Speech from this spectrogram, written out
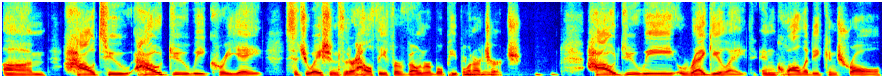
um, how to how do we create situations that are healthy for vulnerable people mm-hmm. in our mm-hmm. church. How do we regulate and quality control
